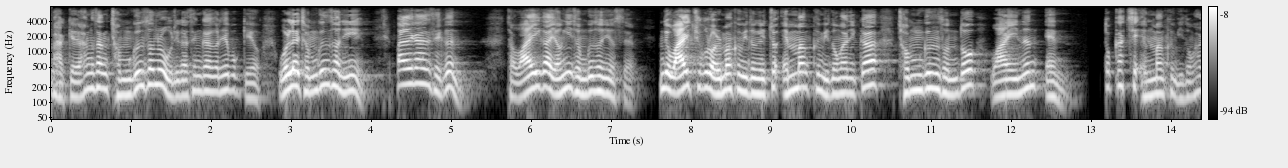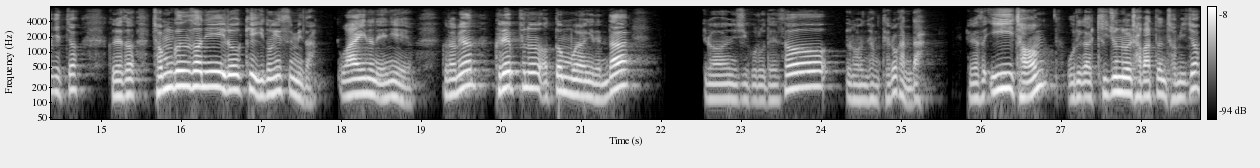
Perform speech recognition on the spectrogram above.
바뀌어요. 항상 점근선을 우리가 생각을 해볼게요. 원래 점근선이 빨간색은 자, y가 0이 점근선이었어요. 근데 y축으로 얼만큼 이동했죠? n만큼 이동하니까 점근선도 y는 n. 똑같이 n만큼 이동하겠죠? 그래서 점근선이 이렇게 이동했습니다. y는 n이에요. 그러면 그래프는 어떤 모양이 된다? 이런 식으로 돼서 이런 형태로 간다. 그래서 이 점, 우리가 기준을 잡았던 점이죠.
